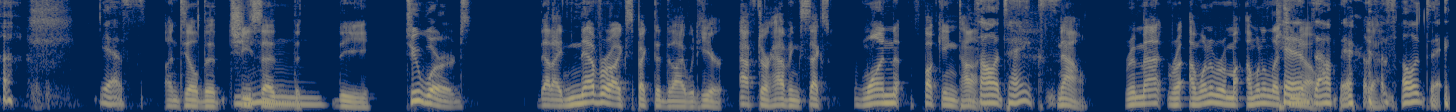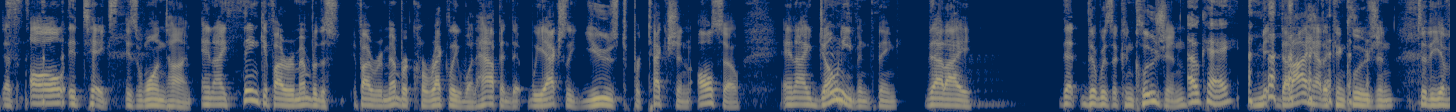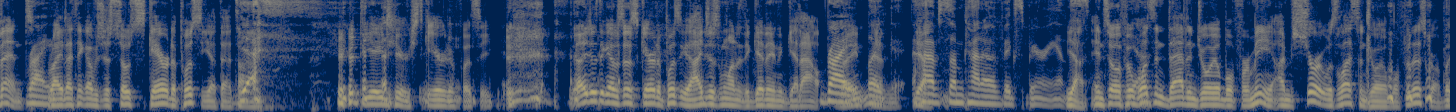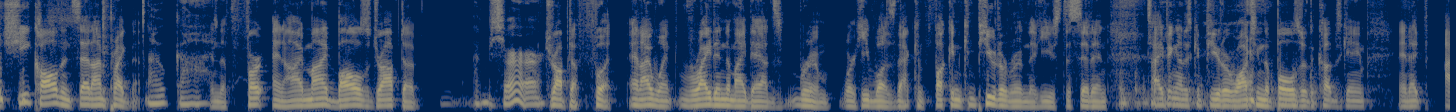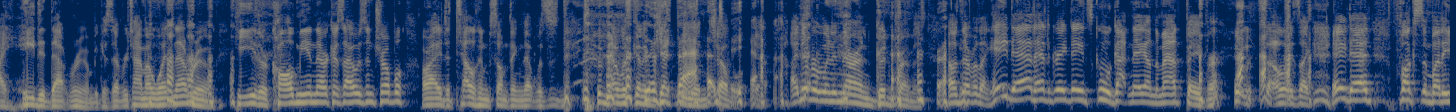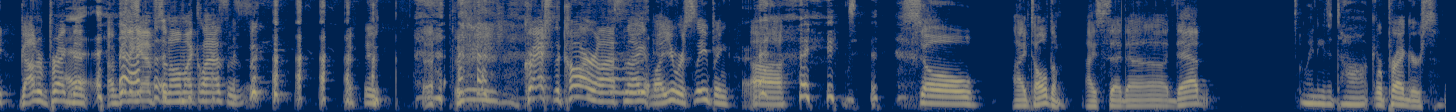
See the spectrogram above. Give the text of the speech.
Yes. until the she said the, mm. the two words that I never expected that I would hear after having sex one fucking time. That's all it takes. now, remi- re- I want to remi- I want to let you Kids know out there. Yeah. That's all it takes. that's all it takes is one time. And I think if I remember this, if I remember correctly, what happened that we actually used protection also, and I don't hmm. even think that I that there was a conclusion okay. that I had a conclusion to the event. Right. Right. I think I was just so scared of pussy at that time. Yeah. You're at the age here, scared of pussy. I just think I was so scared of pussy. I just wanted to get in and get out. Right. Right. Like And, yeah. have some kind of experience. Yeah. And so if it Yeah. wasn't that enjoyable for me, I'm sure it was less enjoyable for this girl. But she called and said, I'm pregnant. Oh God. And the fir- and I my balls dropped a I'm sure. dropped a foot and I went right into my dad's room where he was that com- fucking computer room that he used to sit in typing on his computer watching the Bulls or the Cubs game and I I hated that room because every time I went in that room he either called me in there cuz I was in trouble or I had to tell him something that was that was going to get me in trouble. yeah. Yeah. I never went in there on good premise. I was never like, "Hey dad, had a great day at school, got an A on the math paper." It was always like, "Hey dad, fuck somebody, got her pregnant. I'm getting Fs in all my classes." crashed the car last night while you were sleeping. Uh, so I told him, I said, uh, Dad, We need to talk. we're preggers.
